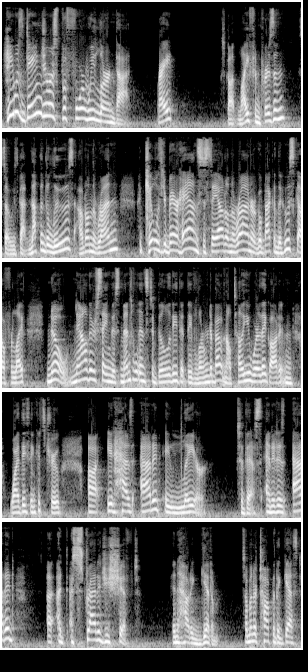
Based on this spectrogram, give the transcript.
He was dangerous before we learned that, right? He's got life in prison, so he's got nothing to lose, out on the run. Kill with your bare hands to stay out on the run or go back in the hoosegow for life. No, now they're saying this mental instability that they've learned about, and I'll tell you where they got it and why they think it's true. Uh, it has added a layer to this, and it has added a, a strategy shift in how to get him. So I'm going to talk with a guest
